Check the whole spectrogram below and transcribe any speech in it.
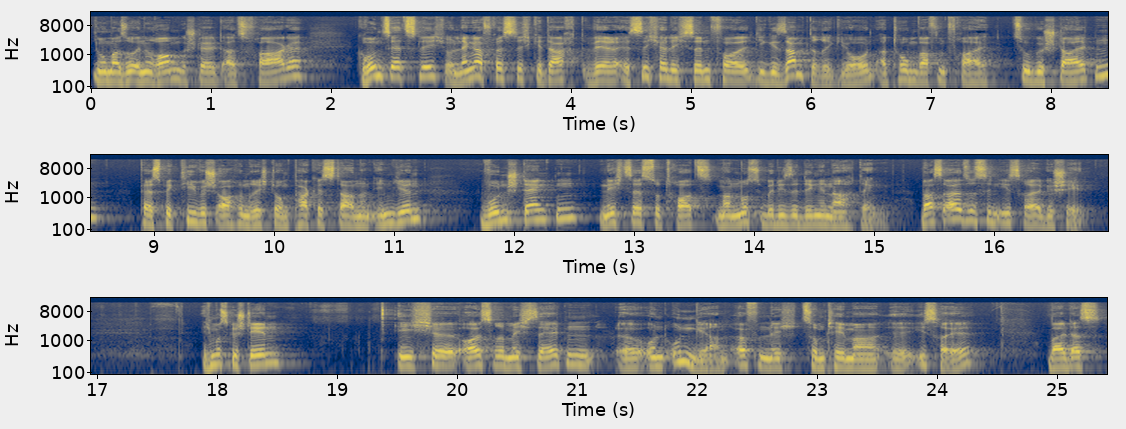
Nur mal so in den Raum gestellt als Frage. Grundsätzlich und längerfristig gedacht wäre es sicherlich sinnvoll, die gesamte Region atomwaffenfrei zu gestalten, perspektivisch auch in Richtung Pakistan und Indien. Wunschdenken, nichtsdestotrotz, man muss über diese Dinge nachdenken. Was also ist in Israel geschehen? Ich muss gestehen, ich äh, äußere mich selten äh, und ungern öffentlich zum Thema äh, Israel, weil das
